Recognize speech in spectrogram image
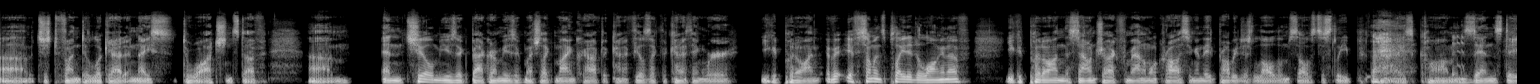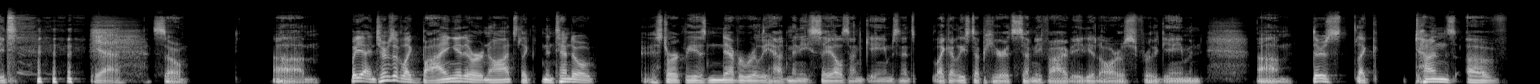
Uh, just fun to look at and nice to watch and stuff. Um, and chill music, background music, much like Minecraft. It kind of feels like the kind of thing where you could put on if, if someone's played it long enough, you could put on the soundtrack from Animal Crossing and they'd probably just lull themselves to sleep in a nice, calm, zen state. Yeah. so, um, but yeah, in terms of like buying it or not, like Nintendo historically has never really had many sales on games, and it's like at least up here, it's 75 80 dollars for the game, and um, there's like tons of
